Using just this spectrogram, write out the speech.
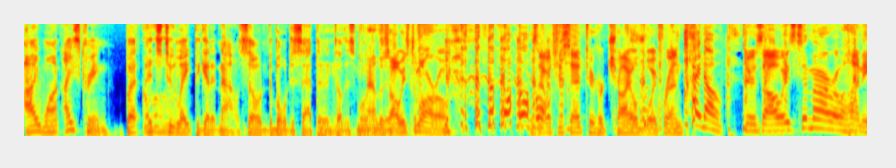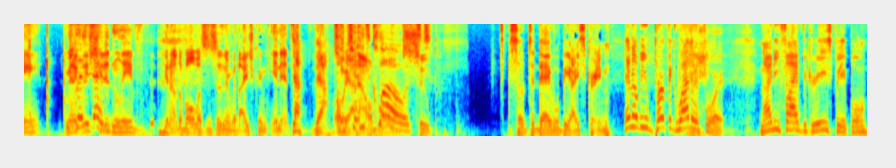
"I want ice cream." But it's too oh. late to get it now. So the bowl just sat there hmm. until this morning. Now there's So- always tomorrow. Is that what she said to her child boyfriend? I know. There's always tomorrow, honey. I mean, at least she didn't leave, you know, the bowl wasn't sitting there with ice cream in it. Yeah, yeah. Oh, yeah. Kitchen- Now a bowl of closed. soup. So today will be ice cream. And it'll be perfect weather for it. 95 degrees, people.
